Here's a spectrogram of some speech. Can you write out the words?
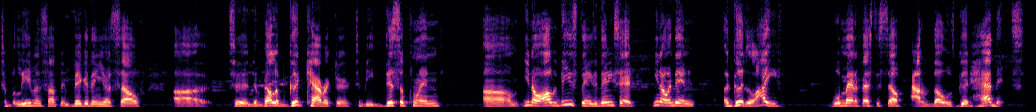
to believe in something bigger than yourself, uh, to develop good character, to be disciplined, um, you know, all of these things. And then he said, you know, and then a good life will manifest itself out of those good habits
